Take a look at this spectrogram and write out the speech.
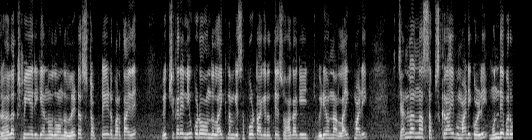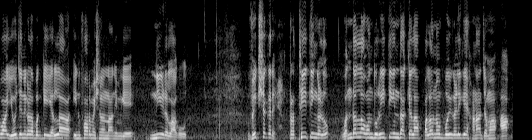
ಗೃಹಲಕ್ಷ್ಮಿಯರಿಗೆ ಅನ್ನೋದು ಒಂದು ಲೇಟೆಸ್ಟ್ ಅಪ್ಡೇಟ್ ಬರ್ತಾ ಇದೆ. ವೀಕ್ಷಕರೇ, ನೀವು ಕೊಡೋ ಒಂದು ಲೈಕ್ ನಮಗೆ ಸಪೋರ್ಟ್ ಆಗಿರುತ್ತೆ. ಸೊ ಹಾಗಾಗಿ ವಿಡಿಯೋನ ಲೈಕ್ ಮಾಡಿ ಚಾನಲನ್ನು ಸಬ್ಸ್ಕ್ರೈಬ್ ಮಾಡಿಕೊಳ್ಳಿ. ಮುಂದೆ ಬರುವ ಯೋಜನೆಗಳ ಬಗ್ಗೆ ಎಲ್ಲ ಇನ್ಫಾರ್ಮೇಷನನ್ನು ನಿಮಗೆ ನೀಡಲಾಗುವುದು. ವೀಕ್ಷಕರೇ, ಪ್ರತಿ ತಿಂಗಳು ಒಂದಲ್ಲ ಒಂದು ರೀತಿಯಿಂದ ಕೆಲ ಫಲಾನುಭವಿಗಳಿಗೆ ಹಣ ಜಮಾ ಆಗ್ತಾ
